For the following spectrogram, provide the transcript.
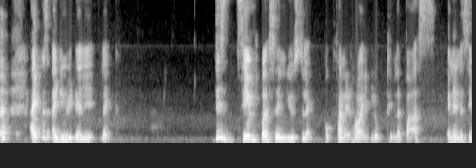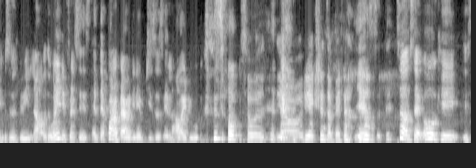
I because I didn't retaliate. Like this same person used to like poke fun at how I looked in the past, and then the same person is doing it now. The only difference is at that point of time I didn't have Jesus, and now I do. so so your reactions are better. yes, so I was like, oh okay, if,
